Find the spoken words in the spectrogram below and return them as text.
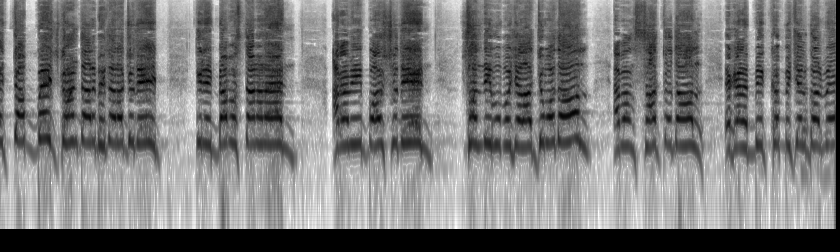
আগামী চব্বিশ ঘণ্টার ভিতরে যদি তিনি ব্যবস্থা না নেন আগামী পরশু দিন সন্দীপ উপজেলা যুব দল এবং ছাত্র দল এখানে বিক্ষোভ মিছিল করবে।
